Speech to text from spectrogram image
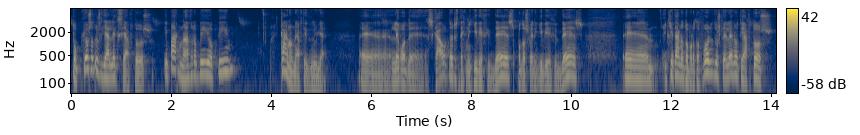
το ποιος θα τους διαλέξει αυτούς υπάρχουν άνθρωποι οι οποίοι κάνουν αυτή τη δουλειά. Ε, λέγονται scouters, τεχνικοί διευθυντές, ποδοσφαιρικοί διευθυντές, ε, κοιτάνε το πορτοφόλι τους και λένε ότι αυτός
